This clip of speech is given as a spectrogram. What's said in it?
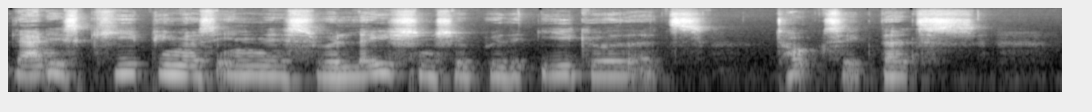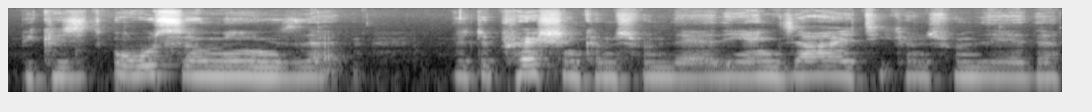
that is keeping us in this relationship with the ego that's toxic that's because it also means that the depression comes from there the anxiety comes from there the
